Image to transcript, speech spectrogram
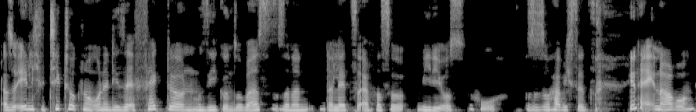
Also ähnlich wie TikTok, nur ohne diese Effekte und Musik und sowas, sondern da lädst du einfach so Videos hoch. Also so habe ich es jetzt in Erinnerung.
